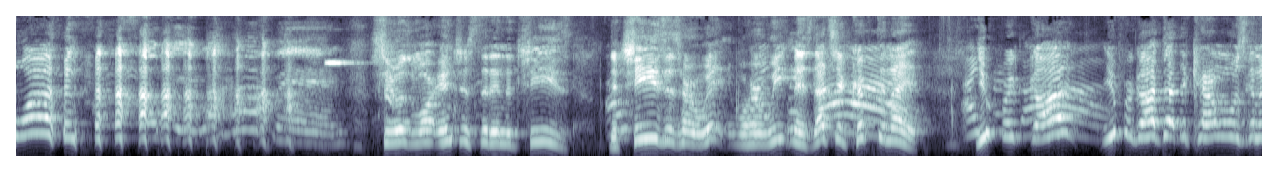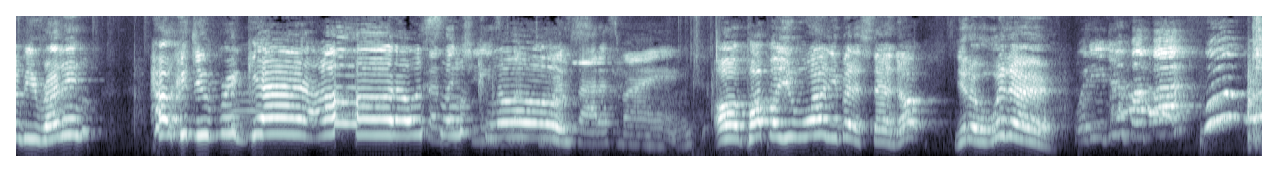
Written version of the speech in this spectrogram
won! Okay, what happened? she was more interested in the cheese. The cheese is her wit- her weakness. That's your kryptonite. I You forgot? You forgot that the camera was gonna be running? How could you forget? Oh, that was so the cheese looked close. more satisfying. Oh, Papa, you won. You better stand up. You're the winner. What do you do, Papa? Woo woo!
